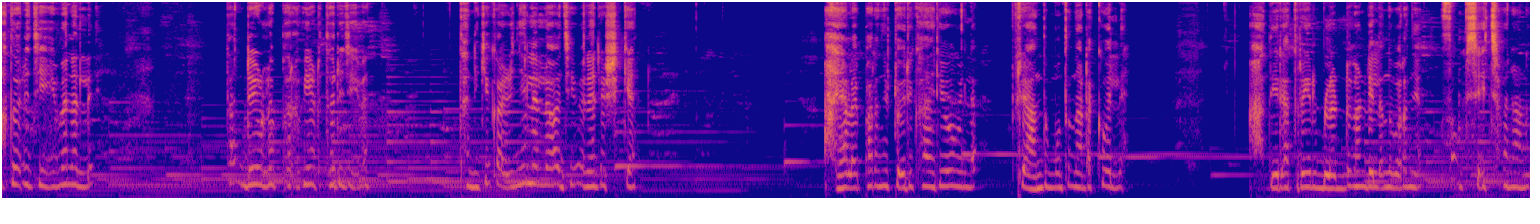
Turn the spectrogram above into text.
അതൊരു ജീവനല്ലേ? തന്റെ ഉള്ളിൽ പിറവിയെടുത്തൊരു ജീവൻ. തനിക്ക് കഴിഞ്ഞില്ലല്ലോ ആ ജീവനെ രക്ഷിക്കാൻ. അയാളെ പറഞ്ഞിട്ട് ഒരു കാര്യവുമില്ല. ഭ്രാന്ത് മൂത്ത് നടക്കുമല്ലേ ആദ്യ രാത്രിയിൽ ബ്ലഡ് കണ്ടില്ലെന്ന് പറഞ്ഞ് സംശയിച്ചവനാണ്.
